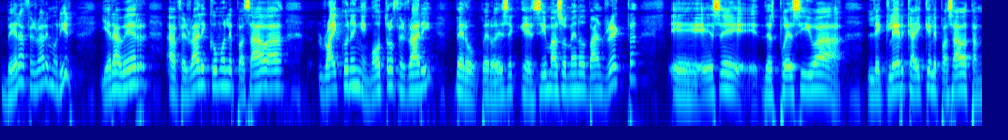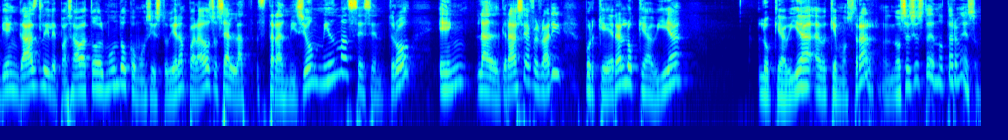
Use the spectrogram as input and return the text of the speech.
ver a Ferrari morir. Y era ver a Ferrari cómo le pasaba Raikkonen en otro Ferrari, pero, pero ese que sí más o menos va en recta. Eh, ese después iba Leclerc ahí que le pasaba también Gasly, le pasaba a todo el mundo como si estuvieran parados. O sea, la transmisión misma se centró en la desgracia de Ferrari porque era lo que había lo que había eh, que mostrar. No sé si ustedes notaron eso.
